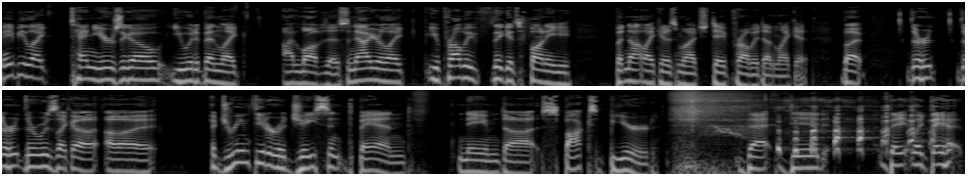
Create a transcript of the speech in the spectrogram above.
maybe like ten years ago, you would have been like, "I love this," and now you're like, you probably think it's funny, but not like it as much. Dave probably doesn't like it, but there, there, there was like a a, a Dream Theater adjacent band named uh, Spock's Beard that did they like they had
